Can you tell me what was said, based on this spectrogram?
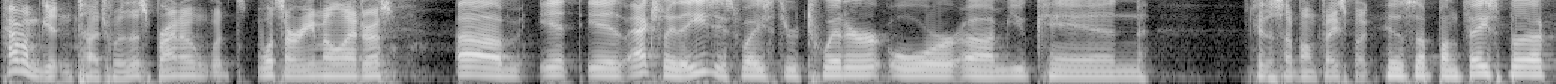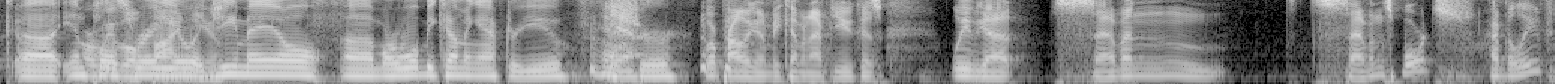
have them get in touch with us. Brian, what's, what's our email address? Um, it is actually the easiest way is through Twitter, or um, you can Hit us up on Facebook. hit us up on Facebook, uh, Impulse Radio at. Gmail, um, or we'll be coming after you for Yeah. sure. We're probably going to be coming after you because we've got seven seven sports, I believe.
